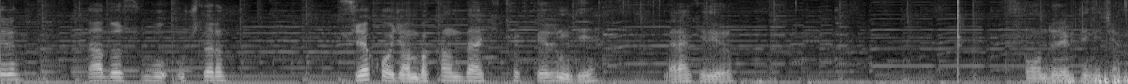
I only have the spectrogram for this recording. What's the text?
Köklerin daha doğrusu bu uçların suya koyacağım bakalım belki kök verir mi diye merak ediyorum. Onu da öyle bir deneyeceğim.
